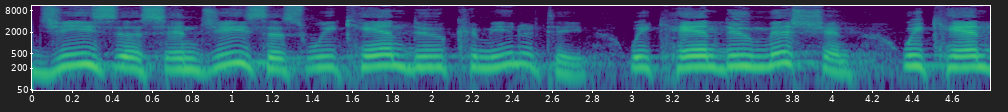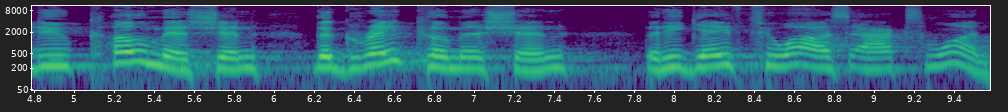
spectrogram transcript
Jesus, in Jesus, we can do community. We can do mission. We can do commission, the great commission that he gave to us, Acts 1.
